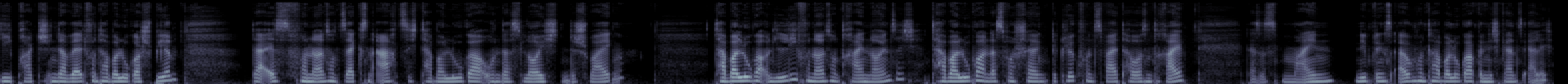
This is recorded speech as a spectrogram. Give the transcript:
die praktisch in der Welt von Tabaluga spielen. Da ist von 1986 Tabaluga und das leuchtende Schweigen. Tabaluga und Lilly von 1993. Tabaluga und das verschenkte Glück von 2003. Das ist mein Lieblingsalbum von Tabaluga, bin ich ganz ehrlich.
